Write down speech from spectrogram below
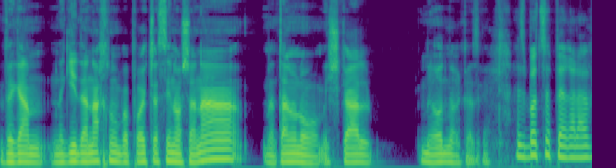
וגם, נגיד, אנחנו בפרויקט שעשינו השנה, נתנו לו משקל מאוד מרכזי. אז בוא תספר עליו.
